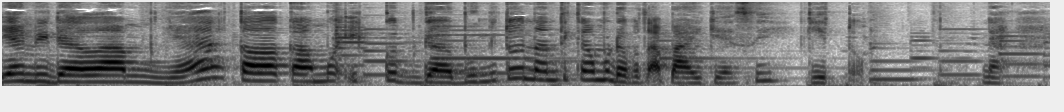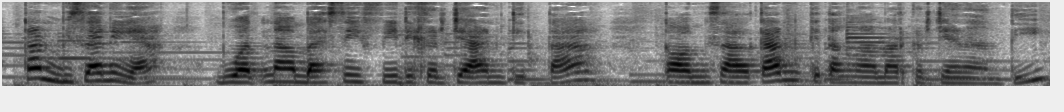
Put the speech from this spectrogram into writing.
Yang di dalamnya, kalau kamu ikut gabung itu nanti kamu dapat apa aja sih? Gitu. Nah, kan bisa nih ya buat nambah CV di kerjaan kita kalau misalkan kita ngelamar kerja nanti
